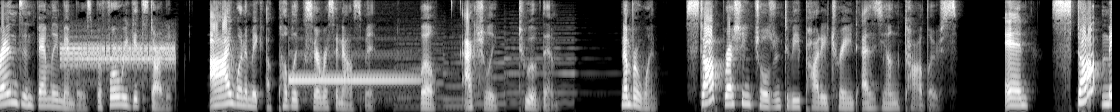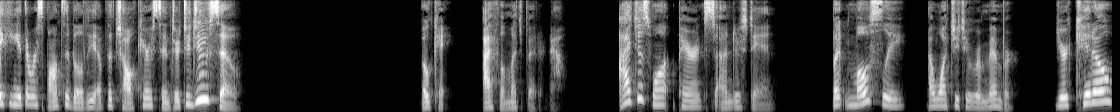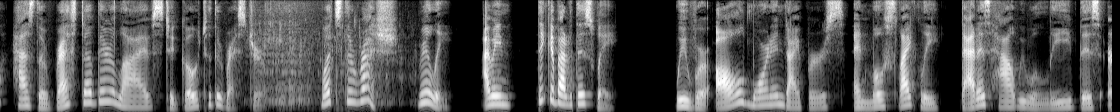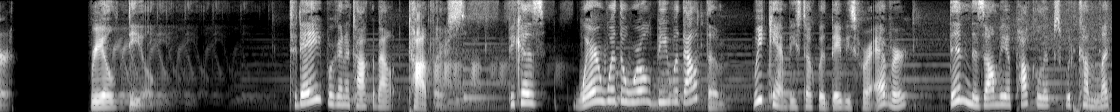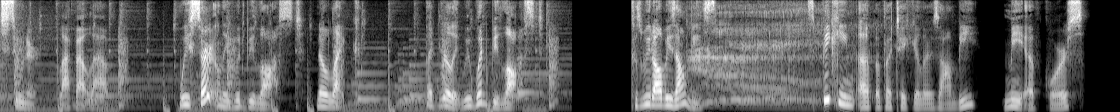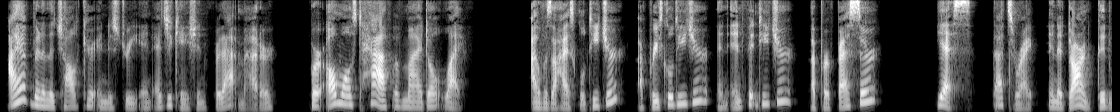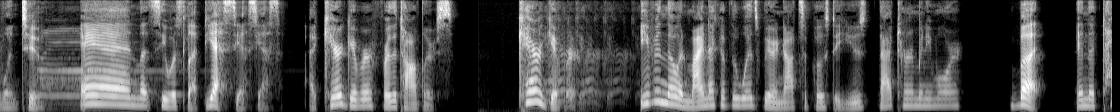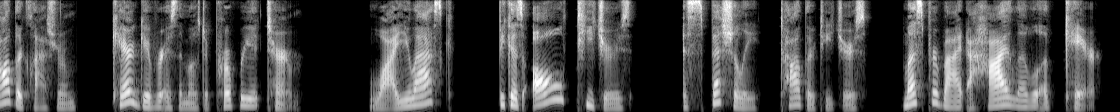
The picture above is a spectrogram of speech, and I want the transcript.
friends and family members, before we get started, I want to make a public service announcement. Well, actually, two of them. Number one, stop rushing children to be potty trained as young toddlers. And stop making it the responsibility of the child care center to do so. Okay, I feel much better now. I just want parents to understand, but mostly I want you to remember your kiddo has the rest of their lives to go to the restroom. What's the rush, really? I mean, think about it this way. We were all born in diapers, and most likely that is how we will leave this earth. Real deal. Today, we're going to talk about toddlers. Because where would the world be without them? We can't be stuck with babies forever. Then the zombie apocalypse would come much sooner laugh out loud. We certainly would be lost. No, like, like really, we would be lost. Because we'd all be zombies. Speaking of a particular zombie, me, of course, I have been in the childcare industry and education, for that matter, for almost half of my adult life. I was a high school teacher, a preschool teacher, an infant teacher, a professor. Yes, that's right, and a darn good one, too. And let's see what's left. Yes, yes, yes. A caregiver for the toddlers. Caregiver. Even though in my neck of the woods we are not supposed to use that term anymore, but in the toddler classroom, caregiver is the most appropriate term. Why, you ask? Because all teachers, especially toddler teachers, must provide a high level of care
